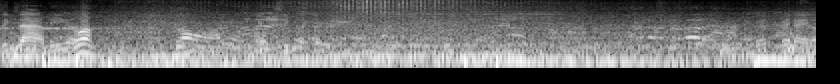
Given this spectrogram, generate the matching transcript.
dịch ra tí Đúng không? Nên dính vào chân Biết cây này là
